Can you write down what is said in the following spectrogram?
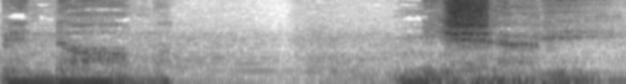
به نام میشنوی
